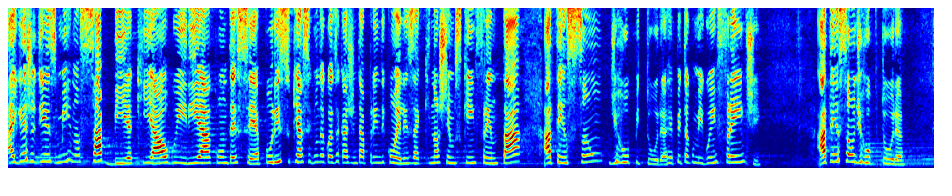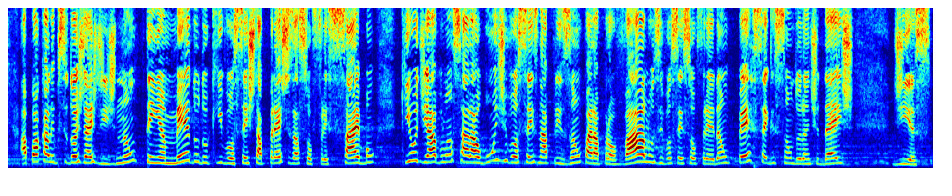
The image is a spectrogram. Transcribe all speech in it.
A igreja de Esmirna sabia que algo iria acontecer. É por isso que a segunda coisa que a gente aprende com eles é que nós temos que enfrentar a tensão de ruptura. Repita comigo, enfrente a tensão de ruptura. Apocalipse 2,10 diz: Não tenha medo do que você está prestes a sofrer. Saibam que o diabo lançará alguns de vocês na prisão para prová-los e vocês sofrerão perseguição durante dez dias.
